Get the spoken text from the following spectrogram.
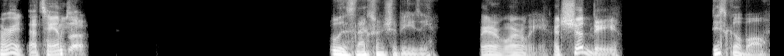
all right, that's Hamza. Oh, this next one should be easy. Where were we? It should be. Disco ball.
